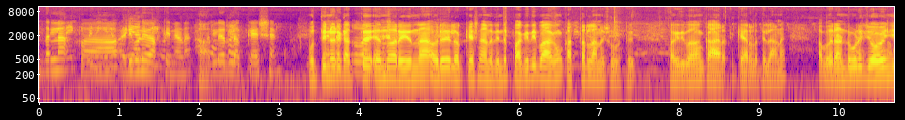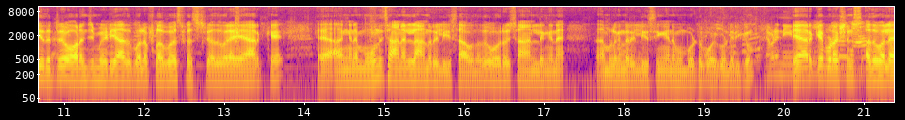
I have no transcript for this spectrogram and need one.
ഇതെല്ലാം അടിപൊളി നല്ലൊരു ലൊക്കേഷൻ മുത്തിനൊരു കത്ത് എന്ന് പറയുന്ന ഒരു ലൊക്കേഷനാണ് ഇതിന്റെ പകുതി ഭാഗം ഖത്തറിലാണ് ഷൂട്ട്. പകുതി ഭാഗം കേരളത്തിലാണ്. അപ്പോൾ രണ്ടും കൂടി ജോയിൻ ചെയ്തിട്ട് ഓറഞ്ച് മീഡിയ അതുപോലെ ഫ്ലവേഴ്സ് ഫെസ്റ്റ് അതുപോലെ എ ആർ കെ അങ്ങനെ മൂന്ന് ചാനലിലാണ് റിലീസാവുന്നത് ഓരോ ചാനലിങ്ങനെ നമ്മളിങ്ങനെ റിലീസിങ് ഇങ്ങനെ മുമ്പോട്ട് പോയിക്കൊണ്ടിരിക്കും. എ ആർ കെ പ്രൊഡക്ഷൻസ് അതുപോലെ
